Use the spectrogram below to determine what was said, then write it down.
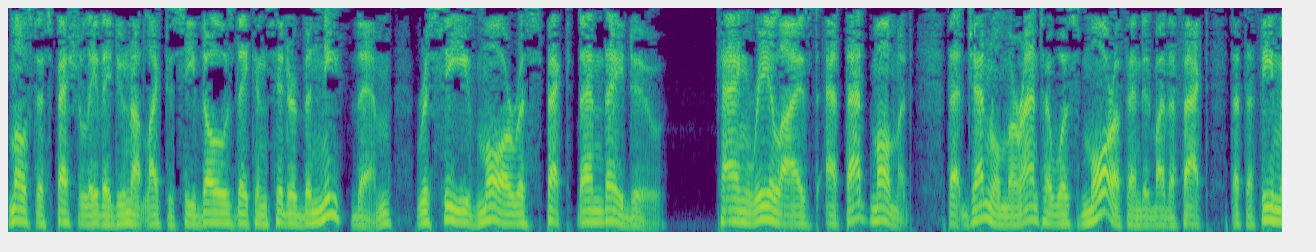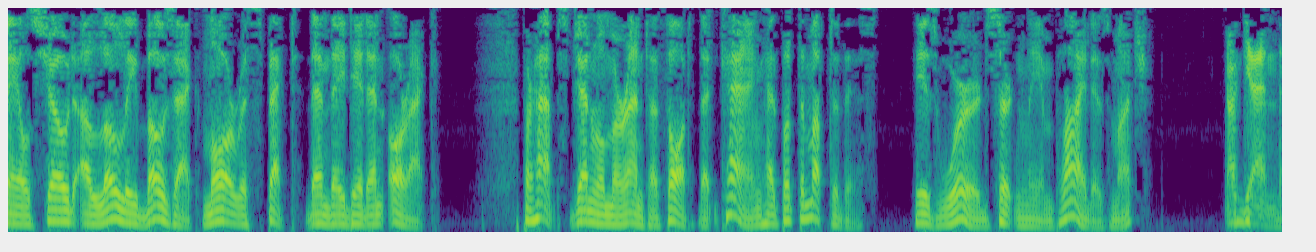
Most especially they do not like to see those they consider beneath them receive more respect than they do. Kang realized at that moment that General Maranta was more offended by the fact that the females showed a lowly Bozak more respect than they did an Aurak. Perhaps General Maranta thought that Kang had put them up to this. His words certainly implied as much. Again,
